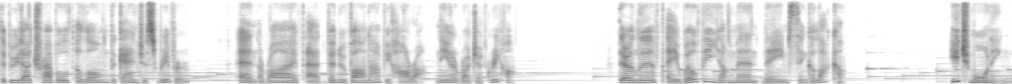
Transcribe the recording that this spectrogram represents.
the Buddha traveled along the Ganges River and arrived at Venuvana Vihara near Rajagriha. There lived a wealthy young man named Singalaka. Each morning,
